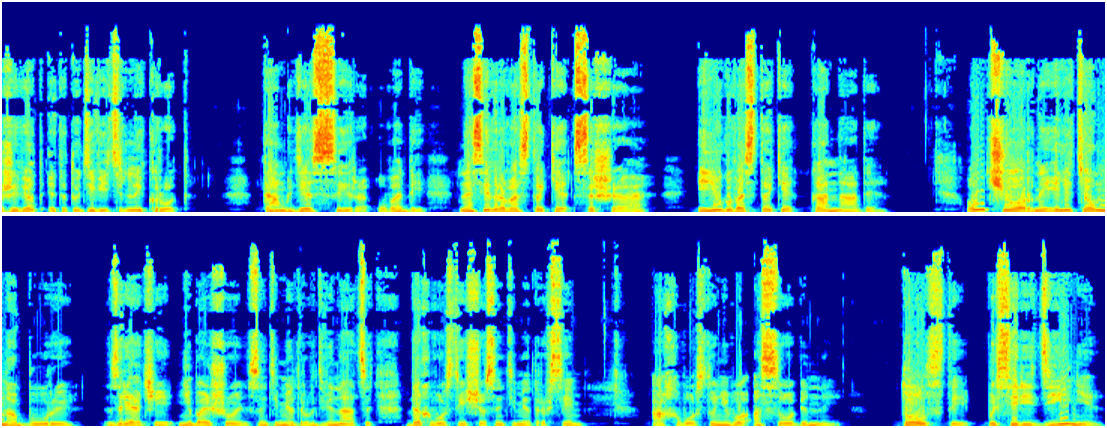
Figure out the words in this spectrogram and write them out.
Живет этот удивительный крот там, где сыро у воды, на северо-востоке США и юго-востоке Канады. Он черный или темно-бурый, зрячий, небольшой, сантиметров 12, да хвост еще сантиметров 7. А хвост у него особенный, толстый посередине,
